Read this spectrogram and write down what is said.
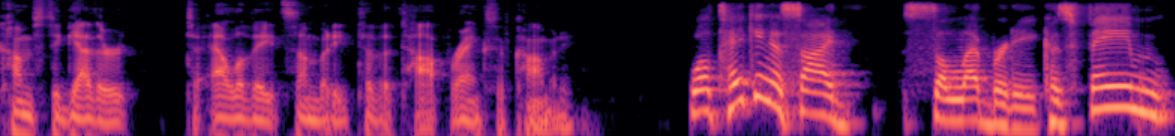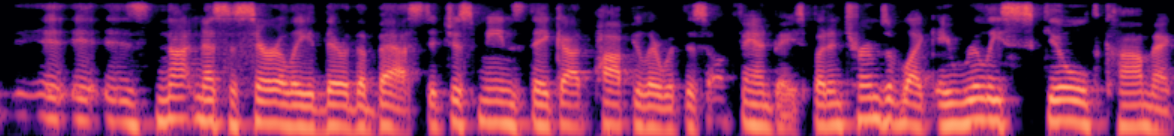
comes together to elevate somebody to the top ranks of comedy? Well, taking aside celebrity, because fame is not necessarily they're the best. It just means they got popular with this fan base. But in terms of like a really skilled comic,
